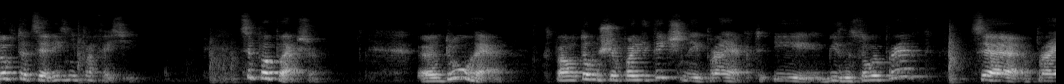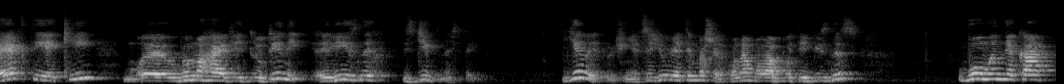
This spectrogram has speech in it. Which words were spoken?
Тобто це різні професії. Це по-перше. Е, Друге, справа в тому, що політичний проєкт і бізнесовий проєкт це проєкти, які е, вимагають від людини різних здібностей. Є виключення, це Юлія Тимошенко. Вона мала бути бізнес вумен, яка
